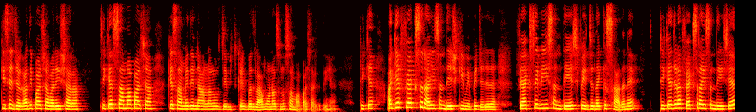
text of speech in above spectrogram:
ਕਿਸੇ ਜਗ੍ਹਾ ਦੀ ਭਾਸ਼ਾ ਬਾਰੇ ਇਸ਼ਾਰਾ। ਠੀਕ ਹੈ, ਸਮਾਂ ਭਾਸ਼ਾ ਕਿ ਸਮੇਂ ਦੇ ਨਾਲ ਨਾਲ ਉਸ ਦੇ ਵਿੱਚ ਕੋਈ ਬਦਲਾਅ ਹੋਣਾ ਉਸ ਨੂੰ ਸਮਾਂ ਭਾਸ਼ਾ ਕਹਿੰਦੇ ਹੈ। ਠੀਕ ਹੈ, ਅੱਗੇ ਫੈਕਸ ਰਾਹੀਂ ਸੰਦੇਸ਼ ਕਿਵੇਂ ਭੇਜਿਆ ਜਾਂਦਾ ਹੈ? ਫੈਕਸ ਵੀ ਸੰਦੇਸ਼ ਭੇਜਣ ਦਾ ਇੱਕ ਸਾਧਨ ਹੈ। ਠੀਕ ਹੈ, ਜਿਹੜਾ ਫੈਕਸ ਰਾਹੀਂ ਸੰਦੇਸ਼ ਹੈ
